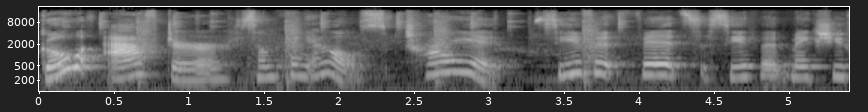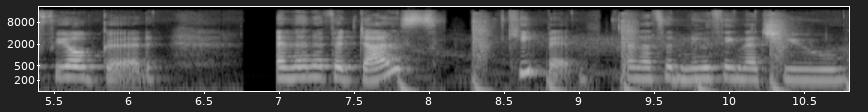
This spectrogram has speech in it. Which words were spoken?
go after something else. Try it. See if it fits, see if it makes you feel good. And then if it does, keep it. And that's a new thing that you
